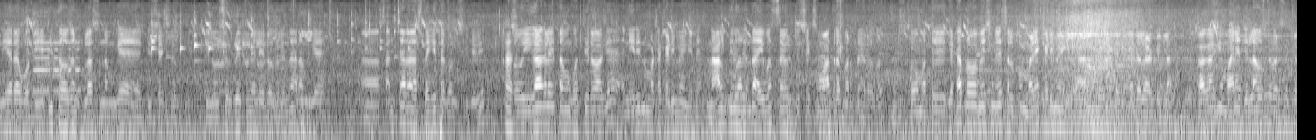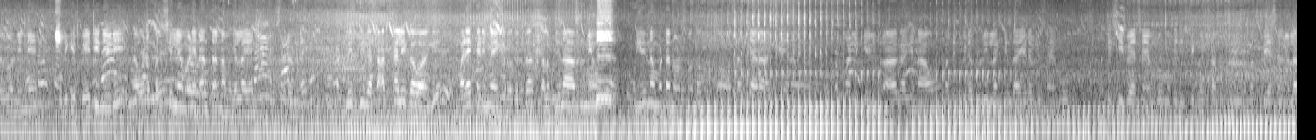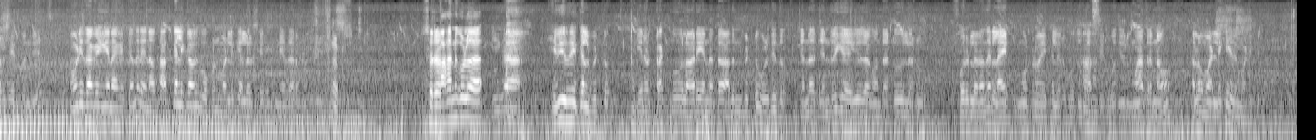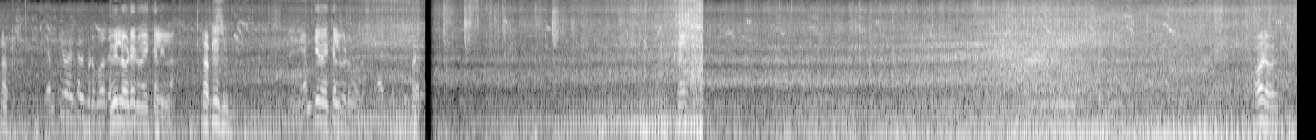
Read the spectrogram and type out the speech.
near about eighty thousand plus ನಮಗೆ ಬಿಸೆಕ್ಸ್ ಇಲ್ಲಿ ಉಸಿರು ಬ್ರಿಡ್ಜ್ ಮೇಲೆ ಇರೋದ್ರಿಂದ ನಮಗೆ ಸಂಚಾರ ಸ್ಥಗಿತಗೊಳಿಸಿದ್ದೀವಿ. ಸೊ ಈಗಾಗಲೇ ತಮಗೆ ಗೊತ್ತಿರೋ ಹಾಗೆ ನೀರಿನ ಮಟ್ಟ ಕಡಿಮೆ ಆಗಿದೆ. ನಾಲ್ಕು ದಿನದಿಂದ ಐವತ್ತು ಸಾವಿರ ಕ್ಯೂಸೆಕ್ಸ್ ಮಾತ್ರ ಬರ್ತಾ ಇರೋದು. ಸೊ ಮತ್ತು ಘಟಪ್ರಭಾ ಬೇಸಿನಲ್ಲಿ ಸ್ವಲ್ಪ ಮಳೆ ಕಡಿಮೆ ಆಗಿದೆ. ರೆಡ್ ಅಲರ್ಟ್ ಇಲ್ಲ. ಹಾಗಾಗಿ ಮಾನ್ಯ ಜಿಲ್ಲಾ ಉಸ್ತುವಾರಿ ಸಚಿವರು ನಿನ್ನೆ ಇದಕ್ಕೆ ಭೇಟಿ ನೀಡಿ ಅವರು ಪರಿಶೀಲನೆ ಮಾಡಿ ನಂತರ ನಮಗೆಲ್ಲ ಏನು ಅಂದರೆ ಅಟ್ಲೀಸ್ಟ್ ಈಗ ತಾತ್ಕಾಲಿಕವಾಗಿ ಮಳೆ ಕಡಿಮೆ ಆಗಿರೋದ್ರಿಂದ ಸ್ವಲ್ಪ ದಿನ ಆದರೂ ನೀವು ನೀರಿನ ಮಟ್ಟ ನೋಡಿಕೊಂಡು ಸಂಚಾರ ಆಗಿ ನಾವು ಓಪನ್ ಮಾಡಲಿಕ್ಕೆ ಹೇಳಿದ್ರು. ಹಾಗಾಗಿ ನಾವು ಮತ್ತು ಪಿ ಡಬ್ಲ್ಯೂ ಇಲಾಖೆಯಿಂದ ಎ ಡಬ್ಲ್ಯೂ ಸಾಹೇಬರು ಮತ್ತು ಸಿ ಬಿ ಐ ಸಾಹೇಬರು ಮತ್ತು ಡಿಸ್ಟ್ರಿಕ್ಟ್ ಮಿನಿಸ್ಟರ್ ಆಫೀಸರ್ ಮತ್ತು ಪಿ ಎಸ್ ಅವರು ಎಲ್ಲರೂ ಸೇರಿ ಬಂದ್ವಿ. ನೋಡಿದಾಗ ಏನಾಗುತ್ತೆ ಅಂದರೆ ನಾವು ತಾತ್ಕಾಲಿಕವಾಗಿ ಓಪನ್ ಮಾಡಲಿಕ್ಕೆ ಎಲ್ಲರೂ ಸೇರಿ ನಿರ್ಧಾರ ಮಾಡ್ತೀವಿ. ಸರ್ ವಾಹನಗಳು ಈಗ ಹೆವಿ ವೆಹಿಕಲ್ ಬಿಟ್ಟು ಏನು ಟ್ರಕ್ಕು ಲಾರಿ ಏನತ್ತ ಅದನ್ನು ಬಿಟ್ಟು ಉಳಿದಿದ್ದು. ಜನ ಜನರಿಗೆ ಯೂಸ್ ಆಗುವಂಥ ಟೂ ವೀಲರು ಫೋರ್ ವೀಲರ್ ಅಂದರೆ ಲೈಟ್ ಮೋಟ್ರ್ ವೆಹಿಕಲ್ ಇರ್ಬೋದು ಬಸ್ ಇರ್ಬೋದು ಇವ್ರಿಗೆ ಮಾತ್ರ ನಾವು ಅಲೋ ಮಾಡಲಿಕ್ಕೆ ಇದು ಮಾಡಿದ್ವಿ ಓಕೆ ಎಂ ಟಿ ವೆಹಿಕಲ್ ಬಿಡ್ಬೋದು ಲೋಡೆಡ್ ವೆಹಿಕಲ್ ಇಲ್ಲ. ಓಕೆ ಎಂ ಟಿ ವೆಹಿಕಲ್ ಬಿಡ್ಬೋದು. ಹೌದು ಹೌದು.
